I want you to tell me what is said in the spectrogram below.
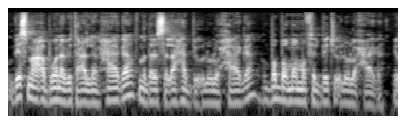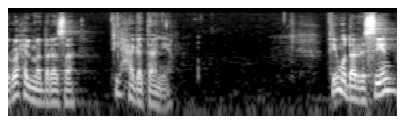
بيسمع أبونا بيتعلم حاجة في مدرسة الأحد بيقولوا له حاجة بابا وماما في البيت يقولوا له حاجة. يروح المدرسة في حاجة تانية. في مدرسين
